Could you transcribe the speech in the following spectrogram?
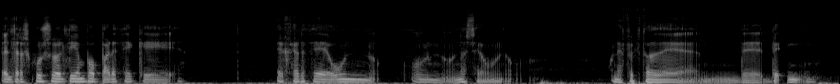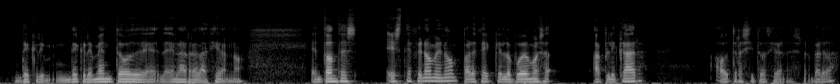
el transcurso del tiempo parece que ejerce un, un no sé, un, un efecto de, de, de, decremento de, en la relación, ¿no? Entonces, este fenómeno parece que lo podemos aplicar a otras situaciones, ¿verdad?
